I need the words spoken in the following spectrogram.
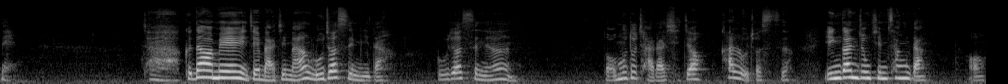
네. 자, 그 다음에 이제 마지막 로저스입니다. 로저스는 너무도 잘 아시죠? 칼 로저스. 인간 중심 상담. 어,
